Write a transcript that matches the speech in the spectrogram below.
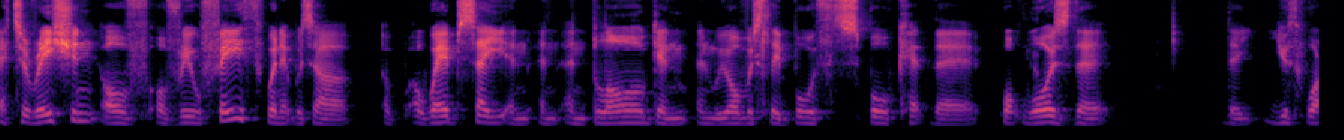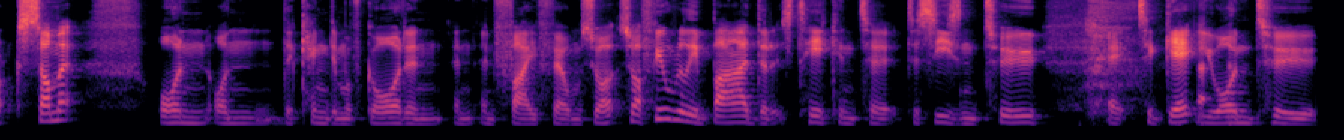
iteration of, of Reel Faith when it was a, a, a website and, and, and blog, and, and we obviously both spoke at the what was the the Youth Work Summit on on the Kingdom of God and and, and five films. So so I feel really bad that it's taken to to season two uh, to get you onto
